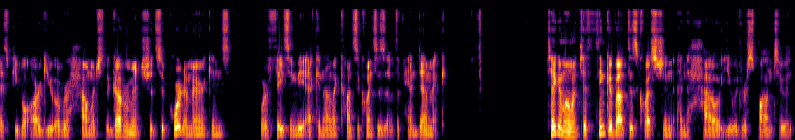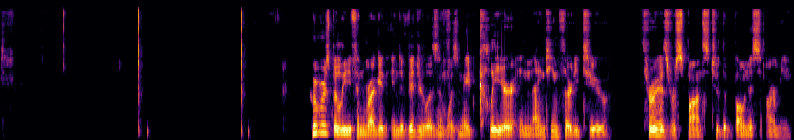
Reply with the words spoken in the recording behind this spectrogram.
as people argue over how much the government should support Americans who are facing the economic consequences of the pandemic. Take a moment to think about this question and how you would respond to it. Hoover's belief in rugged individualism was made clear in 1932 through his response to the Bonus Army.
